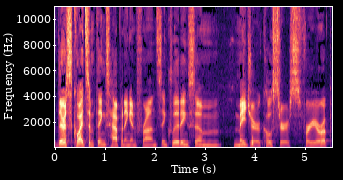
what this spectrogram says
there's quite some things happening in France, including some major coasters for Europe.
